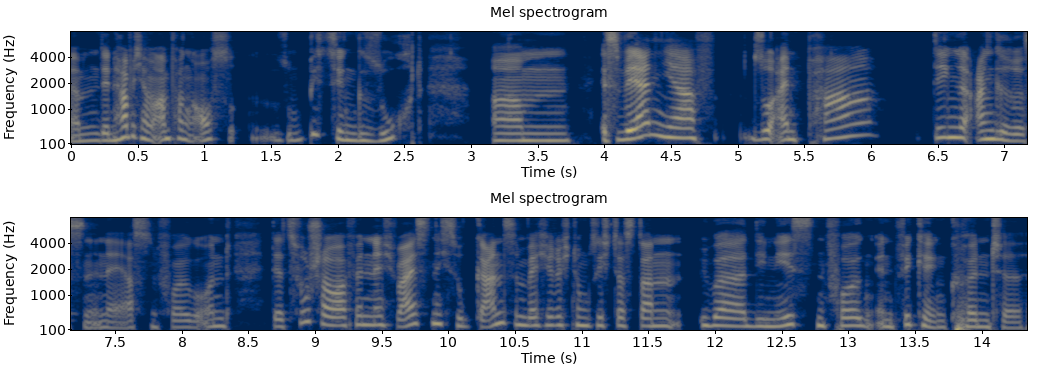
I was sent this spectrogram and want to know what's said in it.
Ähm, den habe ich am Anfang auch so so 'n bisschen gesucht. Ähm, es werden ja so ein paar Dinge angerissen in der ersten Folge und der Zuschauer, finde ich, weiß nicht so ganz, in welche Richtung sich das dann über die nächsten Folgen entwickeln könnte.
